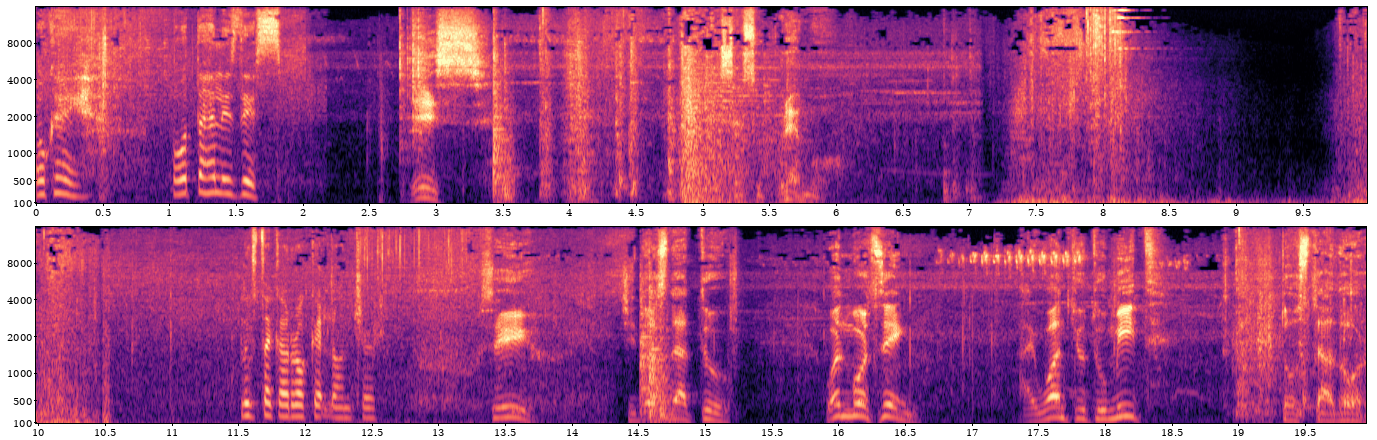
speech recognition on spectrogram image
Okay, what the hell is this? This is a Supremo. Looks like a rocket launcher. See, she does that too. One more thing. I want you to meet tostador.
